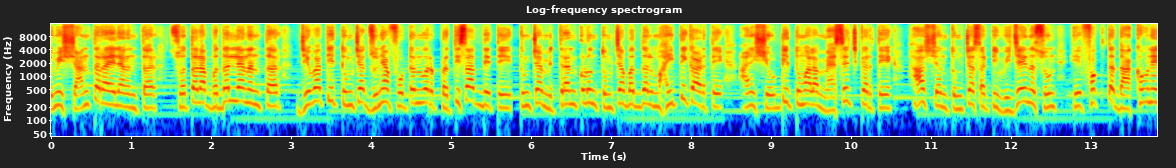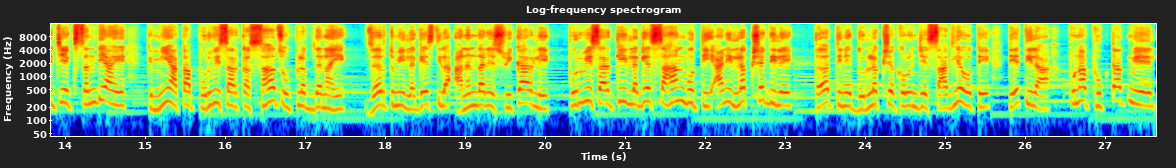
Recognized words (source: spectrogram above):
तुम्ही शांत राहिल्यानंतर स्वतःला बदलल्यानंतर जेव्हा ती तुमच्या जुन्या फोटोंवर प्रतिसाद देते तुमच्या मित्रांकडून तुमच्याबद्दल माहिती काढते आणि शेवटी तुम्हाला मेसेज करते हा क्षण तुमच्यासाठी विजय नसून हे फक्त दाखवण्याची एक संधी आहे की मी आता पूर्वीसारखा सहज उपलब्ध नाही. जर तुम्ही लगेच तिला आनंदाने स्वीकारली पूर्वीसारखी लगेच सहानुभूती आणि लक्ष दिले तर तिने दुर्लक्ष करून जे साधले होते ते तिला पुन्हा फुकटात मिळेल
